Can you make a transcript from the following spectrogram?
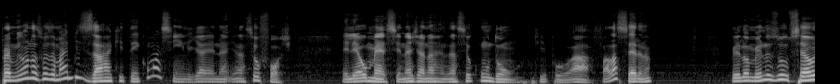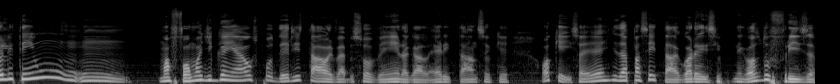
Pra mim é uma das coisas mais bizarras que tem. Como assim? Ele já é- nasceu forte. Ele é o Messi, né? Já na- nasceu com dom. Tipo, ah, fala sério, né? Pelo menos o céu ele tem um, um- uma forma de ganhar os poderes e tal. Ele vai absorvendo a galera e tal, não sei o que. Ok, isso aí a gente dá pra aceitar. Agora, esse negócio do Freeza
